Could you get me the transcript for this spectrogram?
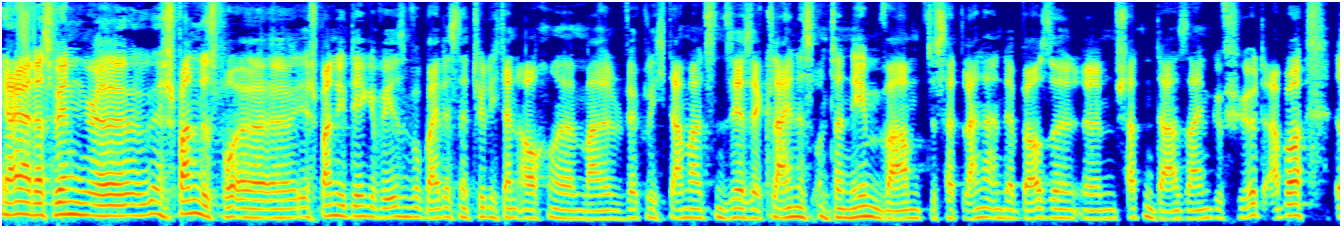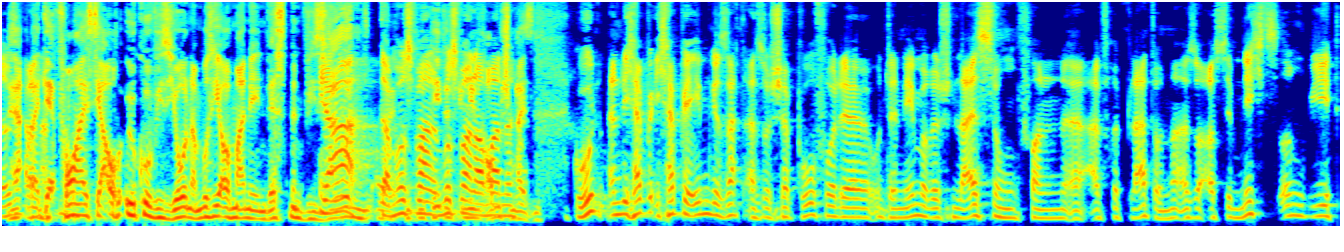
Ja, ja, das wäre ein äh, spannendes, äh, äh, spannende Idee gewesen, wobei das natürlich dann auch äh, mal wirklich damals ein sehr, sehr kleines Unternehmen war. Das hat lange an der Börse ähm, Schattendasein geführt, aber ja, aber der Fonds heißt ja auch Ökovision, da muss ich auch mal eine Investmentvision. Ja, da äh, muss man, muss man auch mal eine, gut. Und ich habe, ich habe ja eben gesagt, also Chapeau vor der unternehmerischen Leistung von äh, Alfred Plato, ne? also aus dem Nichts irgendwie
